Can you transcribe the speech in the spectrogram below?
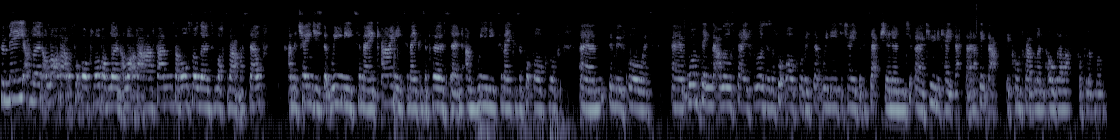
for me, I've learned a lot about the football club. I've learned a lot about our fans. I've also learned a lot about myself and the changes that we need to make. I need to make as a person, and we need to make as a football club um, to move forward. Um, one thing that I will say for us as a football club is that we need to change the perception and uh, communicate better, and I think that's become prevalent over the last couple of months.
